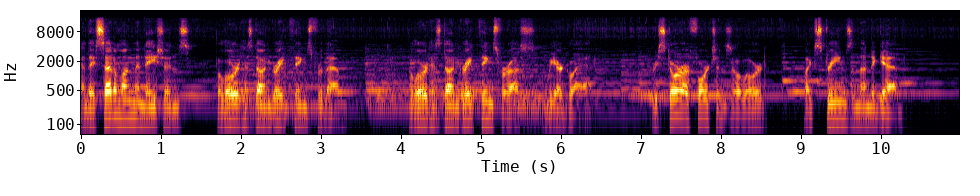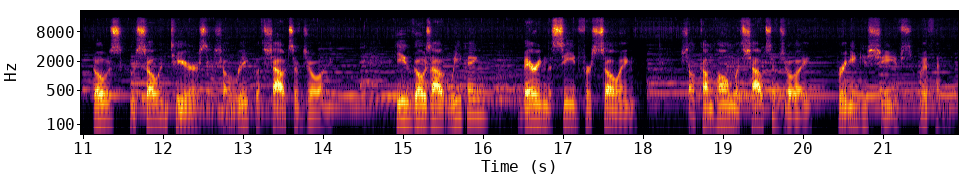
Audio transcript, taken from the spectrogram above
And they said among the nations, The Lord has done great things for them. The Lord has done great things for us. We are glad. Restore our fortunes, O Lord, like streams in the Negeb. Those who sow in tears shall reap with shouts of joy. He who goes out weeping, bearing the seed for sowing, shall come home with shouts of joy, bringing his sheaves with him.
